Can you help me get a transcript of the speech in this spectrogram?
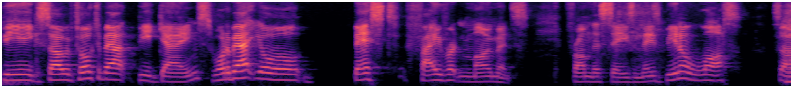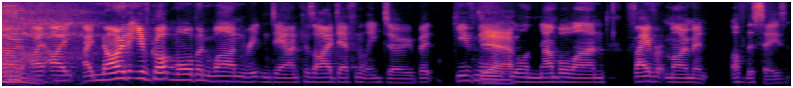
Big. So we've talked about big games. What about your best favorite moments from the season? There's been a lot so I, I, I know that you've got more than one written down because I definitely do. But give me yeah. your number one favorite moment of the season.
